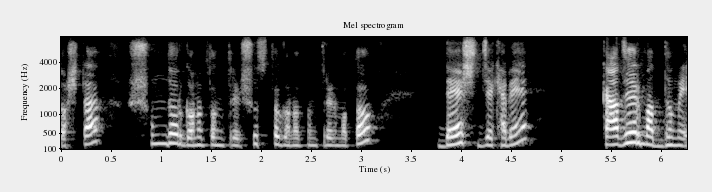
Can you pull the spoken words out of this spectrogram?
দশটা সুন্দর গণতন্ত্রের, সুস্থ গণতন্ত্রের মতো দেশ যেখানে কাজের মাধ্যমে,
